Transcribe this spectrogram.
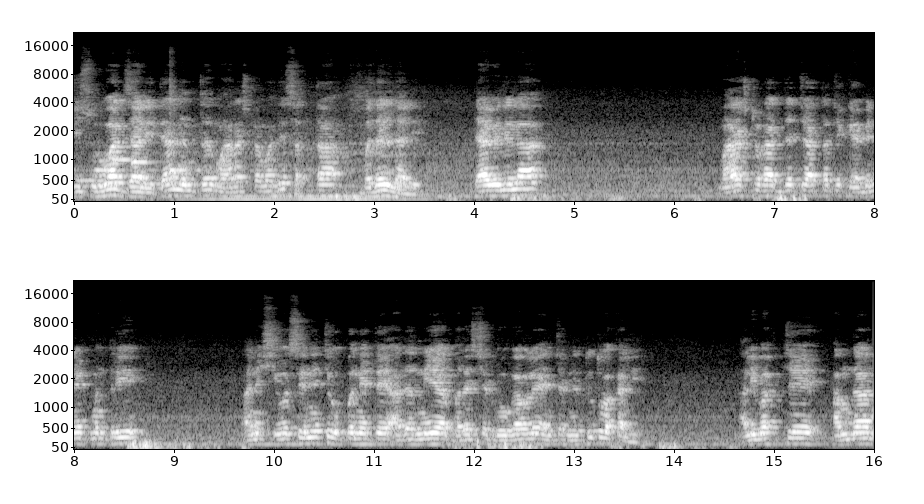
जी सुरुवात झाली त्यानंतर महाराष्ट्रामध्ये सत्ता बदल झाले. त्यावेळेला महाराष्ट्र राज्याचे आताचे कॅबिनेट मंत्री आणि शिवसेनेचे उपनेते आदरणीय भरतशेठ गोगावले यांच्या नेतृत्वाखाली अलिबागचे आमदार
